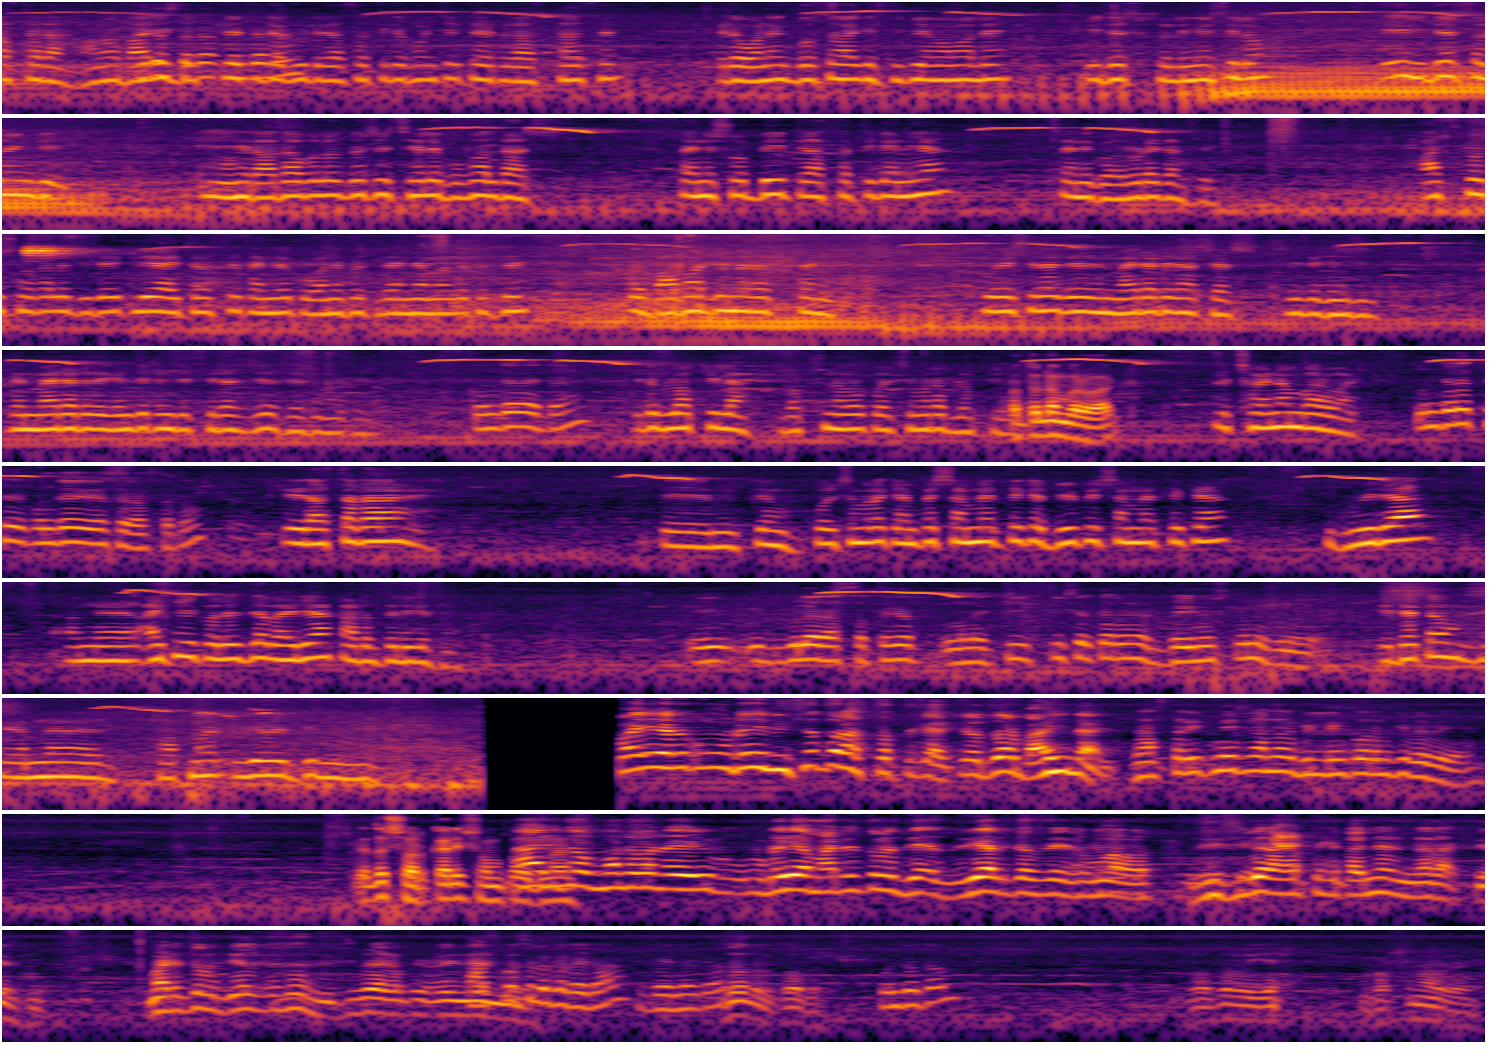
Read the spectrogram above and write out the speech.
রাস্তাটা আমার জায়গায়? রাস্তা থেকে পঞ্চায়েতে একটা রাস্তা আছে। এটা অনেক বছর আগে সিপিএম আমলে ইডের সোলিংয়ে ছিল। এই ইডের সোলিংটি রাধা বলদ দাসের ছেলে ভূপাল দাস তাই সবজি রাস্তা থেকে নিয়ে তাই ঘর আছে আজকেও সকালে দুটো ইডলি আইতে আসছে তাই কোয়ানে করতে তাই আমার কাছে। তোর বাবার জন্য রাস্তা নেই কুয়েছিরা যে মাইরাটে না শেষ ভিজে গেঞ্জি। দেন মাইরাটে গেঞ্জি টেঞ্জি সিরাজ দিয়ে শেষ আমাকে। কোন জায়গা এটা? এটা ব্লক টিলা বক্সনগর কলচিমরা ব্লক টিলা। কত নম্বর ওয়ার্ড? এটা ছয় নম্বর ওয়ার্ড। কোন জায়গা থেকে কোন জায়গায় গেছে রাস্তাটা? এই রাস্তাটা কলসিমরা ক্যাম্পের সামনের থেকে বিউপির সামনের থেকে ঘুইরা আপনার আইটিআই কলেজ দিয়ে বাইরিয়া কাটল তৈরি গেছে। এই ইটগুলো রাস্তা থেকে মানে কি কিসের কারণে ড্রেন হচ্ছিল না কোনো? এটা একটা আপনার আপনার ইয়ে ভাই এরকম উঠে নিচে তো রাস্তা থেকে কেউ তো আর বাহি নাই। রাস্তার ইট নিয়েছিল আপনার বিল্ডিং করেন কীভাবে? এটা তো সরকারি সম্পদ না তো মনে করেন এই উড়াইয়া মাটির তলে দিয়ে দিতেছে জিসিবির আগের থেকে টানিয়ে না রাখছি আর কি। মাটির তলে দিয়ে দিতেছে জিসিবির আগার থেকে টানিয়ে না রাখছি। কেন যত কোন যত ইয়ে বসানো হবে।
